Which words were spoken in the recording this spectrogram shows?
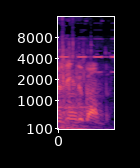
Defusing the bomb.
